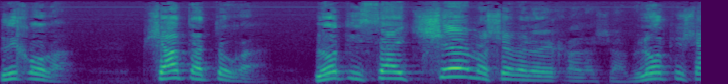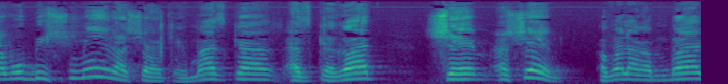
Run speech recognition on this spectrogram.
לכאורה, פשט התורה לא תישא את שם השם אלוהיך לשווא, ולא תשבו בשמי לשקר, מה אזכרת שם השם? אבל הרמב"ן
